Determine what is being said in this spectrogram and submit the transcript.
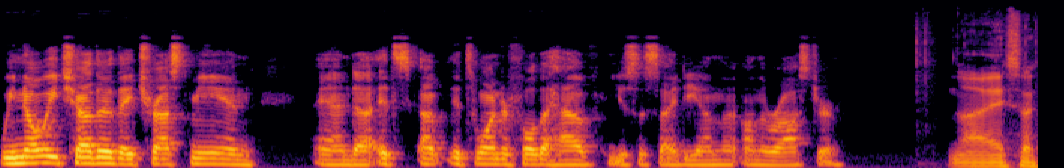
we know each other, they trust me, and and uh, it's uh, it's wonderful to have useless ID on the on the roster. Nice. I,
